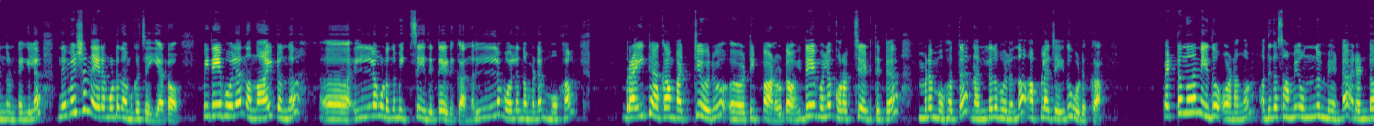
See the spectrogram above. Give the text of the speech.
എന്നുണ്ടെങ്കിൽ നിമിഷ നേരം കൊണ്ട് നമുക്ക് ചെയ്യാം കേട്ടോ അപ്പോൾ ഇതേപോലെ നന്നായിട്ടൊന്ന് എല്ലാം കൂടെ ഒന്ന് മിക്സ് ചെയ്തിട്ട് എടുക്കുക. നല്ലപോലെ നമ്മുടെ മുഖം ബ്രൈറ്റ് ആക്കാൻ പറ്റിയ ഒരു ടിപ്പാണ് കേട്ടോ ഇതേപോലെ കുറച്ച് എടുത്തിട്ട് നമ്മുടെ മുഖത്ത് നല്ലതുപോലെ ഒന്ന് അപ്ലൈ ചെയ്ത് കൊടുക്കുക. പെട്ടെന്ന് തന്നെ ഇത് ഉണങ്ങും. അധിക സമയമൊന്നും വേണ്ട. രണ്ടോ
